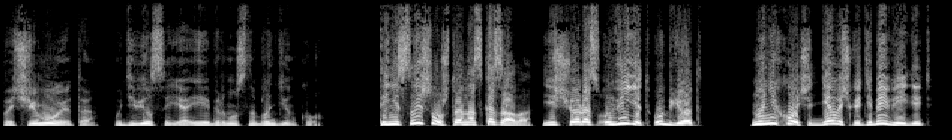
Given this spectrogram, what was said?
«Почему это?» — удивился я и обернулся на блондинку. «Ты не слышал, что она сказала? Еще раз увидит — убьет. Но не хочет девочка тебя видеть.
